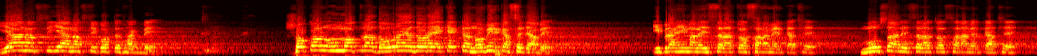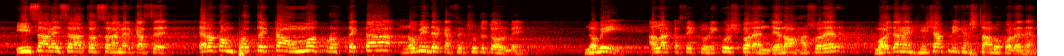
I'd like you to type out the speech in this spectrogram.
ইয়া নাফসি ইয়া নাফসি করতে থাকবে। সকল উম্মতরা দৌড়ায় দৌড়ায় এক একটা নবীর কাছে যাবে। ইব্রাহিম আলাই সালামের কাছে। মৌসা আলাই সালামের কাছে, ঈসা আলাই সালামের কাছে, এরকম প্রত্যেকটা উম্মত প্রত্যেকটা নবীদের কাছে ছুটে চলবে। নবী, আল্লাহর কাছে একটু রিকোয়েস্ট করেন যেন হাসরের ময়দানে হিসাব নিকাশ চালু করে দেন।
